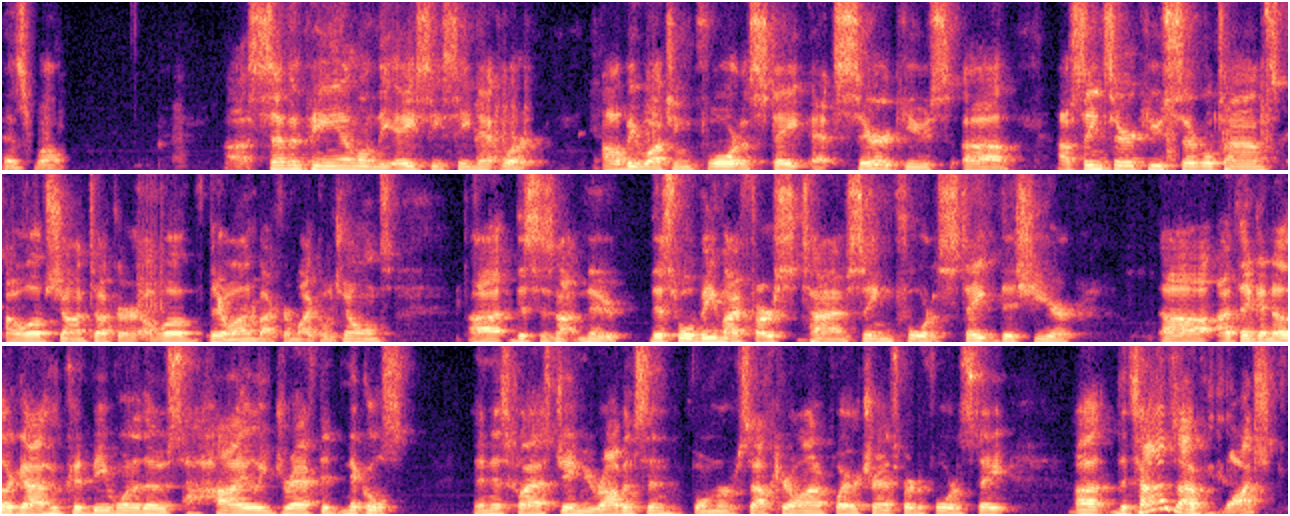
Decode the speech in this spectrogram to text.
as well. Uh, 7 p.m. on the ACC network. I'll be watching Florida State at Syracuse. Uh, I've seen Syracuse several times. I love Sean Tucker. I love their linebacker Mikel Jones. Uh, this is not new. This will be my first time seeing Florida State this year. Uh, I think another guy who could be one of those highly drafted nickels in this class, Jammie Robinson, former South Carolina player, transferred to Florida State. Uh, the times I've watched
